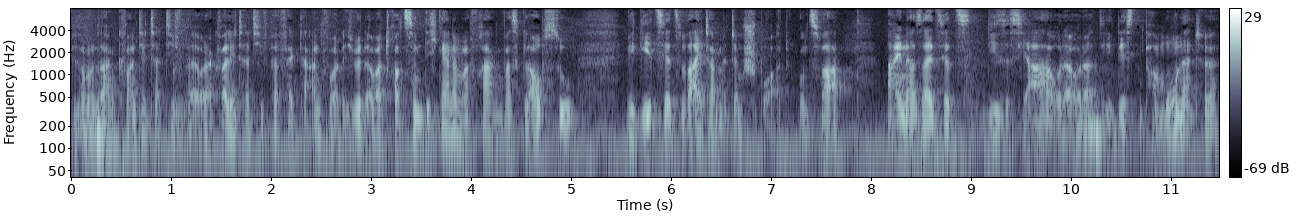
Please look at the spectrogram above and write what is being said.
wie soll man sagen, quantitativ oder qualitativ perfekte Antwort. Ich würde aber trotzdem dich gerne mal fragen, was glaubst du, wie geht es jetzt weiter mit dem Sport? Und zwar einerseits jetzt dieses Jahr oder, oder die nächsten paar Monate,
